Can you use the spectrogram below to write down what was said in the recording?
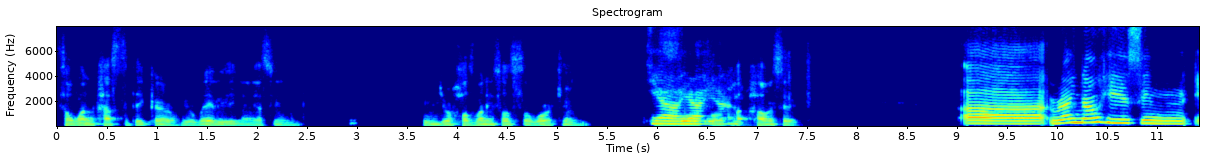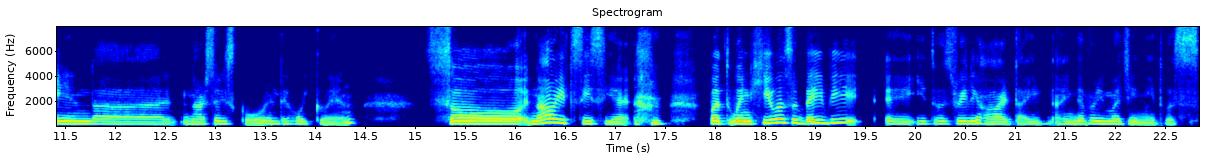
someone has to take care of your baby. I assume and your husband is also working. Yeah, or, yeah, yeah. How is it? Uh right now he is in in the nursery school in the Hoikuen. So now it's easier. but when he was a baby, it was really hard. I, I never imagined it was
